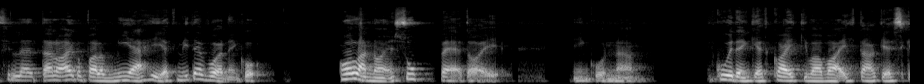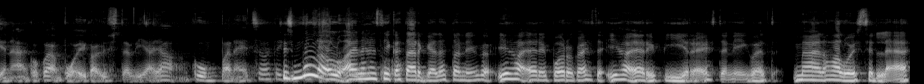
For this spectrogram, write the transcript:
silleen, että täällä on aika paljon miehiä, että miten voi niinku olla noin suppea toi niin kuin, kuitenkin, että kaikki vaan vaihtaa keskenään koko ajan poikaystäviä ja kumppaneita. Se on siis mulla on ollut aina ihan sika tärkeää, että on niinku ihan eri porukaista, ihan eri piireistä. Niinku, että mä en haluaisi silleen...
